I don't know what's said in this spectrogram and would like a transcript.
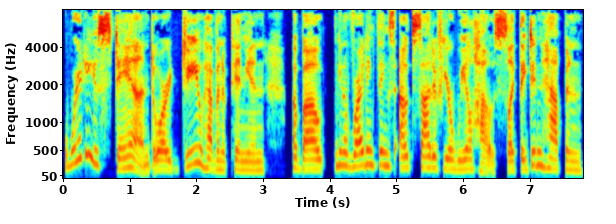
Where do you stand or do you have an opinion about, you know, writing things outside of your wheelhouse. Like they didn't happen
